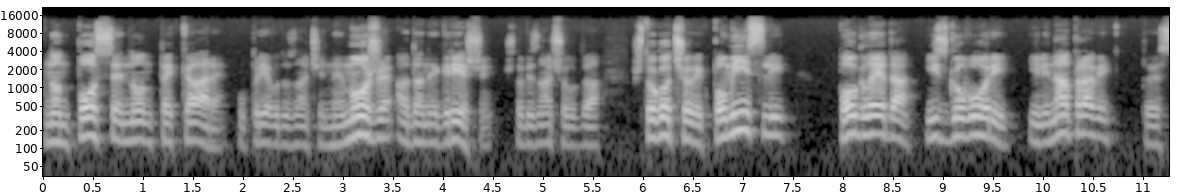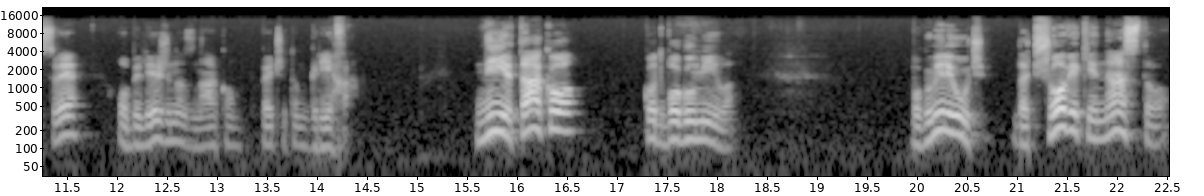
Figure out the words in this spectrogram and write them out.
Non pose, non pekare. U prijevodu znači ne može, a da ne griješi. Što bi značilo da što god čovjek pomisli, pogleda, izgovori ili napravi, to je sve obilježeno znakom, pečetom grijeha. Nije tako kod Bogumila. Bogumili uče da čovjek je nastao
